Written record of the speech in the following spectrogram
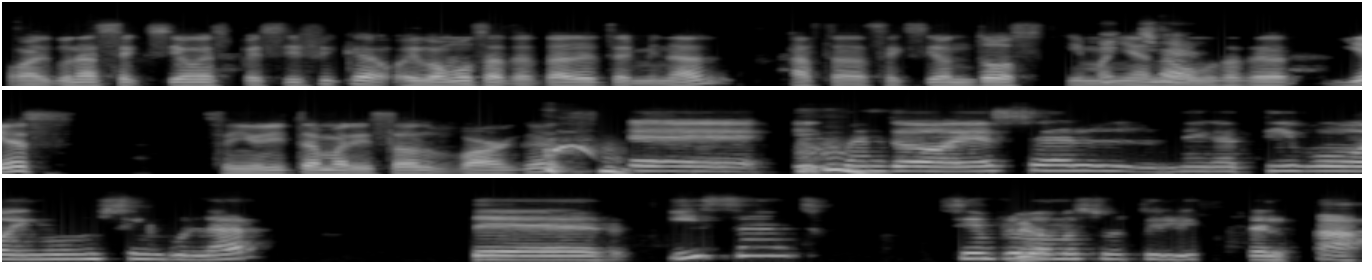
¿O alguna sección específica? Hoy vamos a tratar de terminar hasta la sección 2 y mañana vamos a hacer... Yes, señorita Marisol Vargas. Eh, y cuando es el negativo en un singular, there isn't, siempre There- vamos a utilizar el a.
